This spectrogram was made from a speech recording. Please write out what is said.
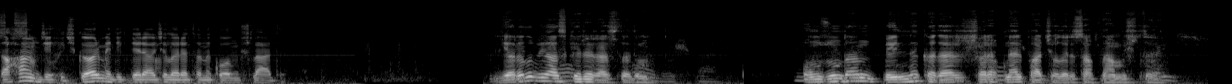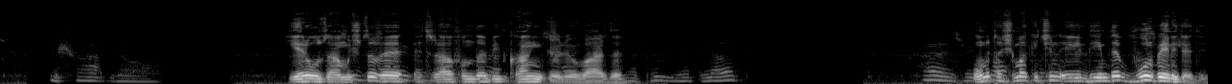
daha önce hiç görmedikleri acılara tanık olmuşlardı. Yaralı bir askere rastladım. Omzundan beline kadar şarapnel parçaları saplanmıştı. Yere uzanmıştı ve etrafında bir kan gölü vardı. Onu taşımak için eğildiğimde vur beni dedi.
